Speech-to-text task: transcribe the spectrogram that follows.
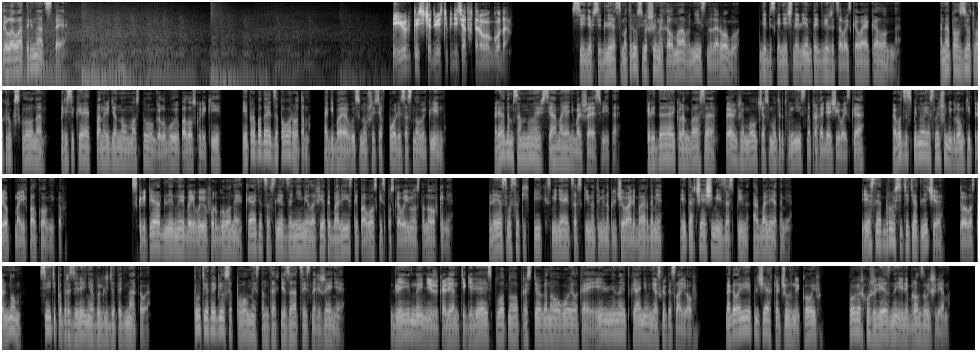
Глава 13 Июль 1252 года. Сидя в седле, смотрю с вершины холма вниз на дорогу, где бесконечной лентой движется войсковая колонна. Она ползет вокруг склона, пересекает по наведенному мосту голубую полоску реки и пропадает за поворотом, огибая высунувшийся в поле сосновый клин. Рядом со мной вся моя небольшая свита. Каледа и Куранбаса также молча смотрят вниз на проходящие войска, а вот за спиной я слышу негромкий трёп моих полковников. Скрипят длинные боевые фургоны, катятся вслед за ними лафеты-баллисты, повозки с пусковыми установками. Лес высоких пик сменяется вскинутыми на плечо алебардами и торчащими из-за спин арбалетами. Если отбросить эти отличия, то в остальном все эти подразделения выглядят одинаково. Тут я добился полной стандартизации снаряжения. Длинный, ниже колен тегеля из плотного простеганного войлока и льняной ткани в несколько слоев. На голове и плечах кольчужный койф, поверху железный или бронзовый шлем.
